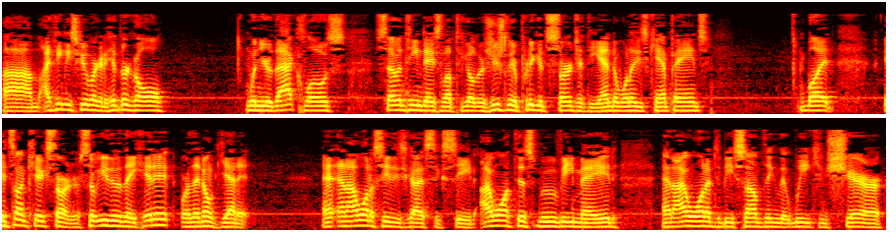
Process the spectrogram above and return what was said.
Um, I think these people are going to hit their goal. When you're that close, 17 days left to go, there's usually a pretty good surge at the end of one of these campaigns. But it's on Kickstarter. So either they hit it or they don't get it. And, and I want to see these guys succeed. I want this movie made, and I want it to be something that we can share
